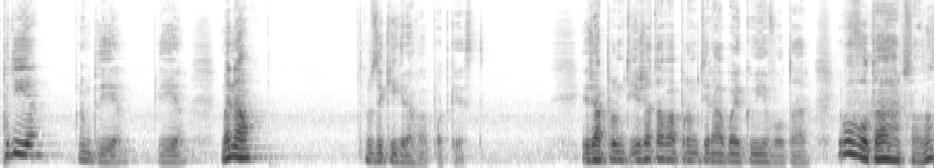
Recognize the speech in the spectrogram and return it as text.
Podia. Não podia. Podia. Mas não. Estamos aqui a gravar podcast. Eu já, prometi, eu já estava a prometer à boia que eu ia voltar. Eu vou voltar, pessoal, não,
